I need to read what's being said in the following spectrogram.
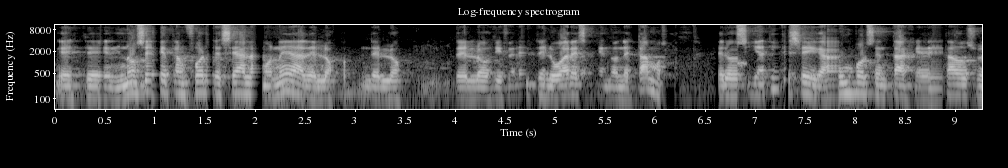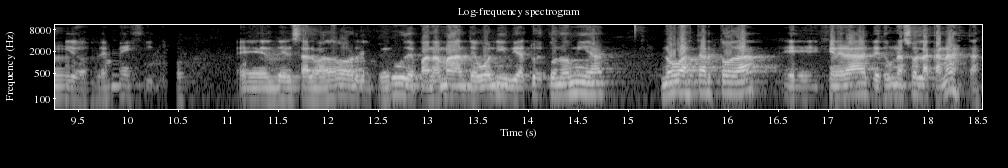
este, no sé qué tan fuerte sea la moneda de los, de, los, de los diferentes lugares en donde estamos, pero si a ti te llega un porcentaje de Estados Unidos, de México, eh, de El Salvador, de Perú, de Panamá, de Bolivia, tu economía no va a estar toda eh, generada desde una sola canasta.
